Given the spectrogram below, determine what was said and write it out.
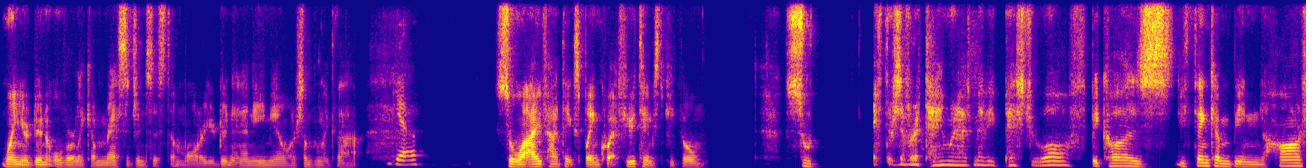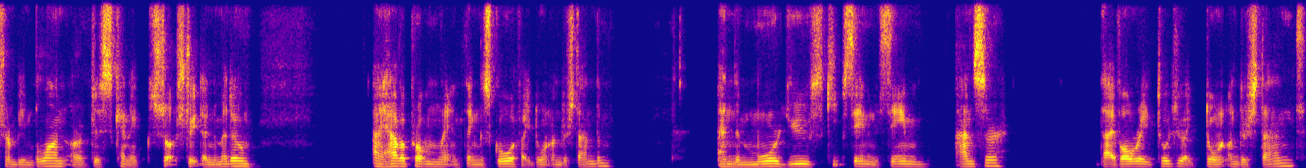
when you're doing it over like a messaging system or you're doing it in an email or something like that. Yeah. So I've had to explain quite a few times to people. So if there's ever a time where I've maybe pissed you off because you think I'm being harsh or I'm being blunt or I've just kind of shot straight down the middle, I have a problem letting things go if I don't understand them. And the more you keep saying the same answer that I've already told you I don't understand,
